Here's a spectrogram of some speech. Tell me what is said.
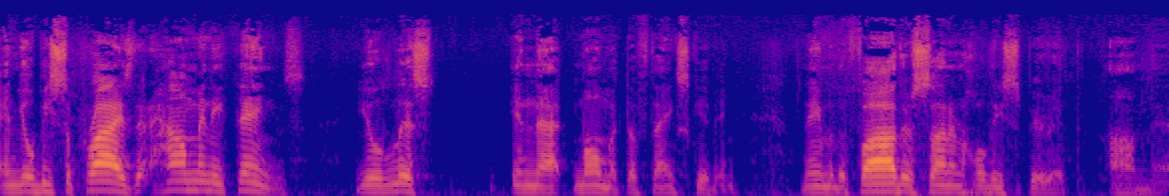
And you'll be surprised at how many things you'll list in that moment of thanksgiving. name of the Father, Son, and Holy Spirit. Amen.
